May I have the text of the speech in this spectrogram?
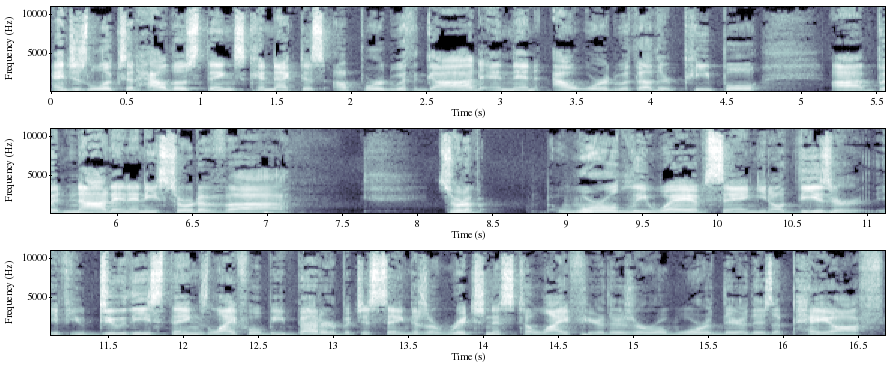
and just looks at how those things connect us upward with God and then outward with other people, uh, but not in any sort of uh, sort of worldly way of saying, you know, these are if you do these things, life will be better. But just saying, there's a richness to life here. There's a reward there. There's a payoff.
